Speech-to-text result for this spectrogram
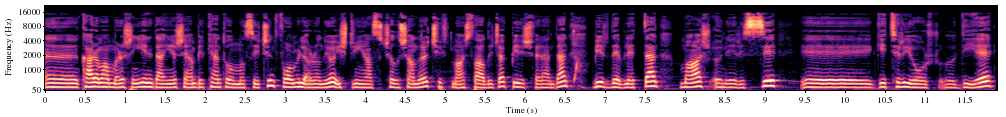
E, Kahramanmaraş'ın yeniden yaşayan bir kent olması için formül aranıyor. İş dünyası çalışanlara çift maaş sağlayacak bir işverenden bir devletten maaş önerisi e, getiriyor e, diye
